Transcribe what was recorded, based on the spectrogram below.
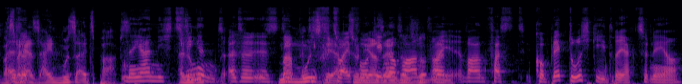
Was Also- man ja sein muss als Papst. Naja, nicht Also, zwingend. Also, es, man die, muss die zwei Vorgänger sein, waren, man- war- waren fast komplett durchgehend reaktionär.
